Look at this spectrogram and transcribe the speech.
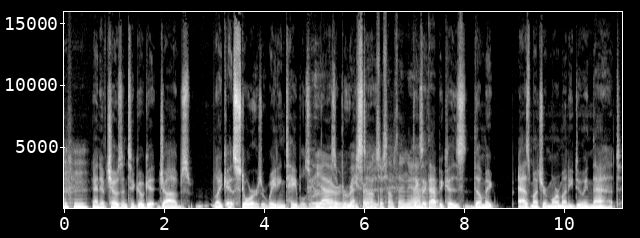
Mhm. and have chosen to go get jobs like at stores or waiting tables or yeah, as a barista, or something. Yeah. things like that, because they'll make as much or more money doing that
